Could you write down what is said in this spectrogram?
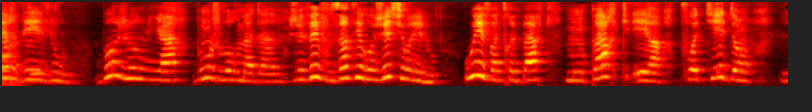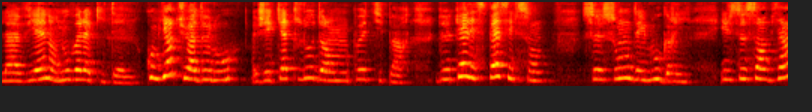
Des loups. Bonjour Mia. Bonjour madame. Je vais vous interroger sur les loups. Où est votre parc? Mon parc est à Poitiers dans la Vienne en Nouvelle-Aquitaine. Combien tu as de loups? J'ai quatre loups dans mon petit parc. De quelle espèce ils sont? Ce sont des loups gris. Ils se sentent bien?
